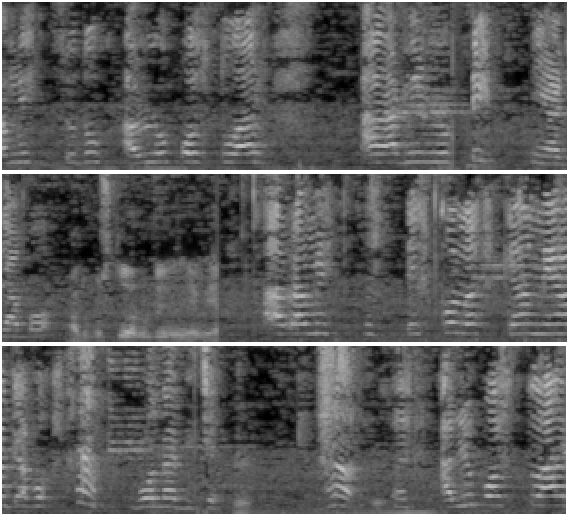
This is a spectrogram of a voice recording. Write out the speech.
আমি শুধু আলু পোস্ত আর আমি রুটি নিয়ে যাব। আলু পোস্ত আর রুটি নিয়ে যাবি হ্যাঁ? আর আমি স্কুলে কেন নিয়ে যাব? হ্যাঁ বলে দিচ্ছে। হুম হ্যাঁ আলু পোস্ত আর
